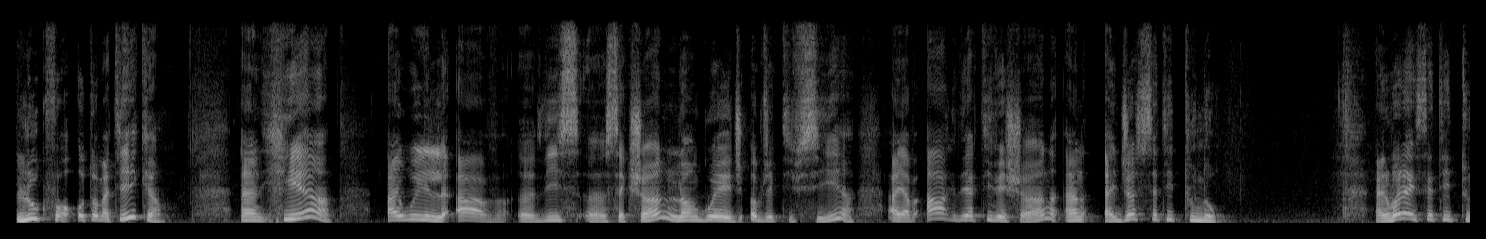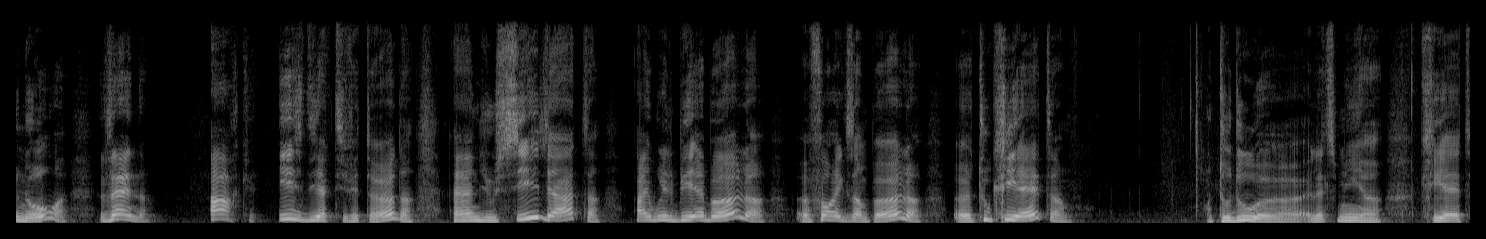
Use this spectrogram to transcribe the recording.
look for automatic and here I will have uh, this uh, section language Objective C. I have arc deactivation and I just set it to no. And when I set it to no then arc is deactivated and you see that I will be able uh, for example uh, to create to do uh, let me uh, create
